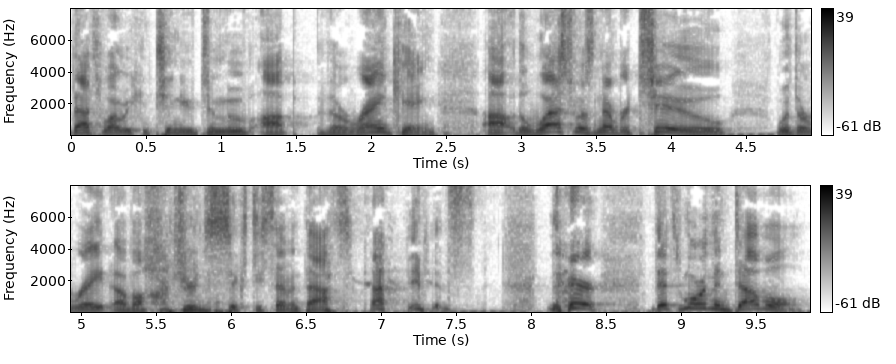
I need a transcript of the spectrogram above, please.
That's why we continue to move up the ranking. Uh, the West was number two with a rate of 167,000. I mean, it's there. That's more than double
